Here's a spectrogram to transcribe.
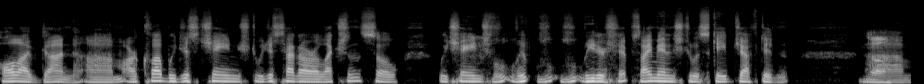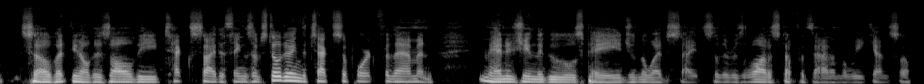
all I've done. Um, our club, we just changed. We just had our elections, so we changed le- le- leaderships. I managed to escape. Jeff didn't. No. Um, so, but you know, there's all the tech side of things. I'm still doing the tech support for them and managing the Google's page and the website. So there was a lot of stuff with that on the weekend. So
